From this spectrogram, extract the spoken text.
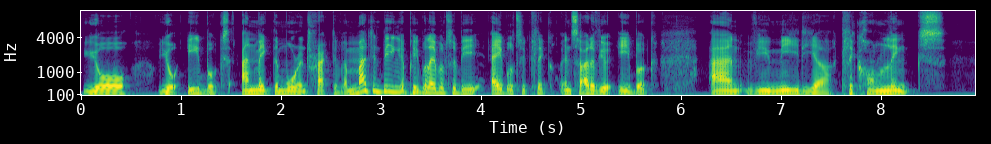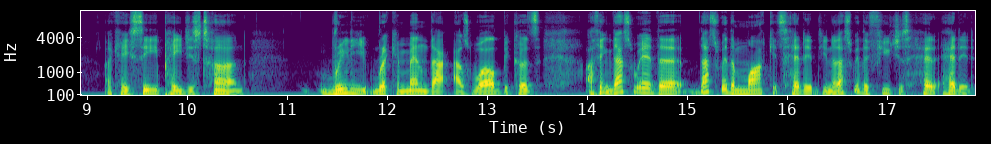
your your ebooks and make them more interactive. Imagine being people able to be able to click inside of your ebook and view media, click on links, okay, see pages turn. Really recommend that as well because I think that's where the that's where the market's headed. You know, that's where the future's he headed.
